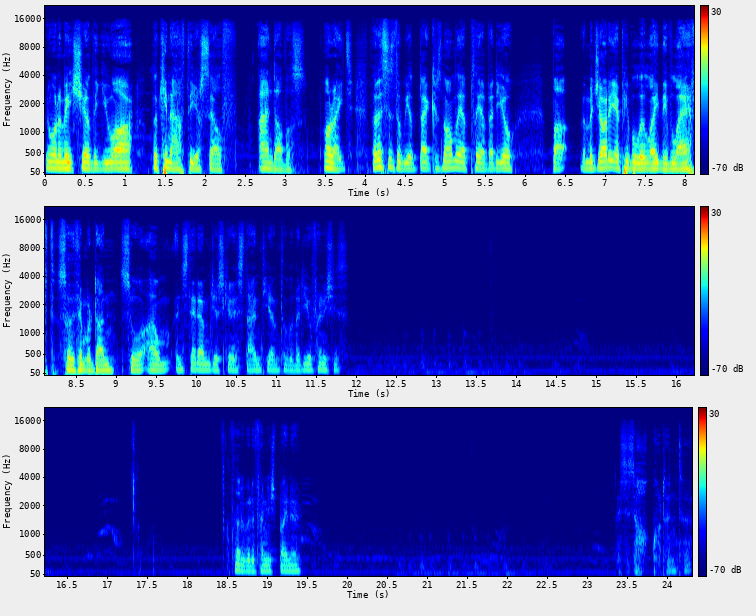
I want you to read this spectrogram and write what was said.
We want to make sure that you are looking after yourself and others. All right. Now, this is the weird bit because normally I play a video, but the majority of people look like they've left, so they think we're done. So instead, I'm just going to stand here until the video finishes. I thought it would have finished by now. This is awkward, isn't it?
